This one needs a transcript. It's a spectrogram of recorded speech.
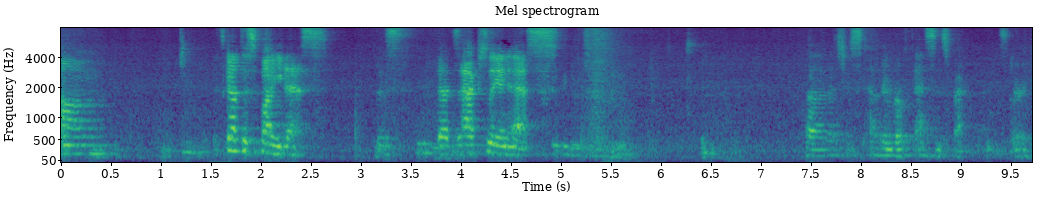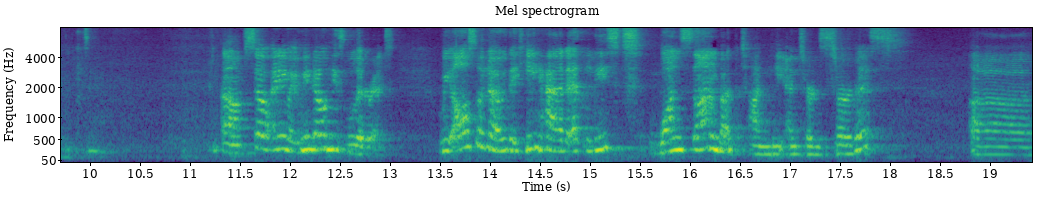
Um, it's got this funny S. This, that's actually an S. Uh, that's just how they wrote S's back then. It's very. Um, so anyway, we know he's literate. We also know that he had at least one son by the time he entered service. Uh,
